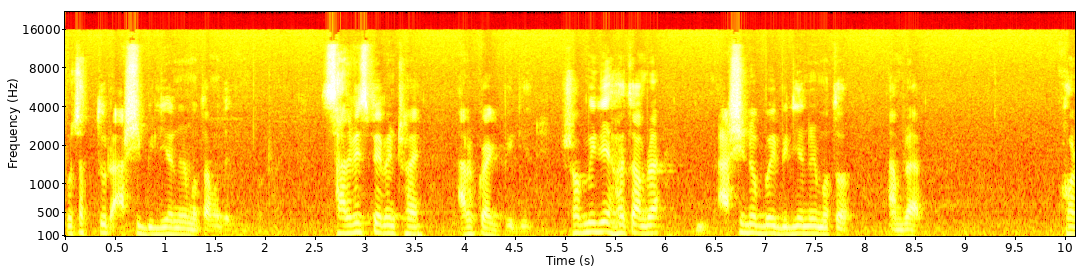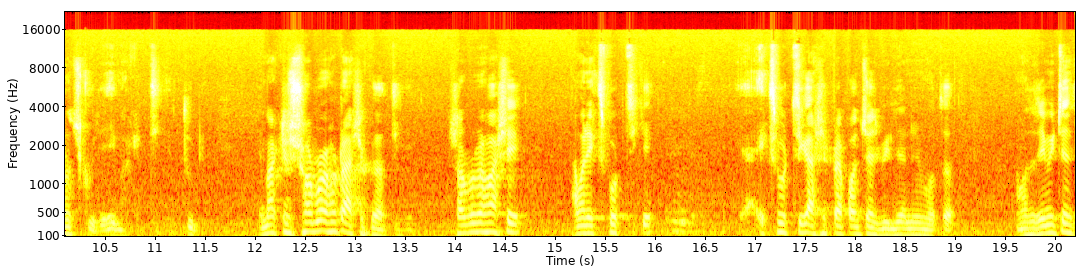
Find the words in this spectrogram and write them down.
পঁচাত্তর আশি বিলিয়নের মতো আমাদের ইম্পোর্ট হয়। সার্ভিস পেমেন্ট হয় আরও কয়েক বিলিয়ন সব মিলিয়ে হয়তো আমরা আশি নব্বই বিলিয়নের মতো আমরা খরচ করি এই মার্কেট থেকে, তুলি। এই মার্কেটের সরবরাহটা আসে কোথা থেকে? সরবরাহ আসে আমার এক্সপোর্ট থেকে। এক্সপোর্ট থেকে আসে প্রায় পঞ্চাশ বিলিয়নের মতো। আমাদের রেমিটেন্স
